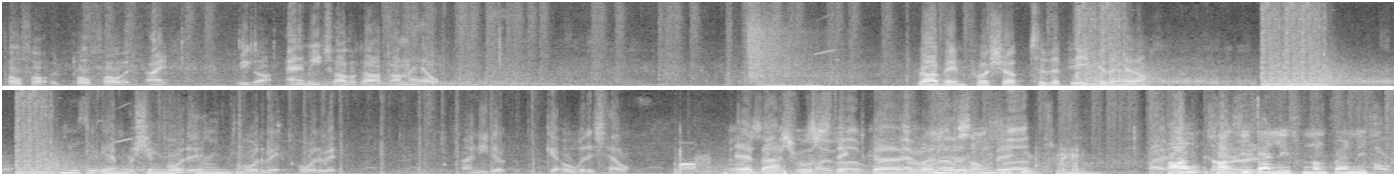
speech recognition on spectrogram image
Pull forward, pull forward. Right. We got enemy 12 o'clock on the hill. Robin, push up to the peak of the hill. User Yeah, in your push it channel forward a bit, forward a bit, forward a bit. I need to get over this hill. Yeah, Bash will Over, stick uh, everyone to else the on zombie. foot. Right, Can't, can't see alright. friendlies from non-friendlies. hold.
